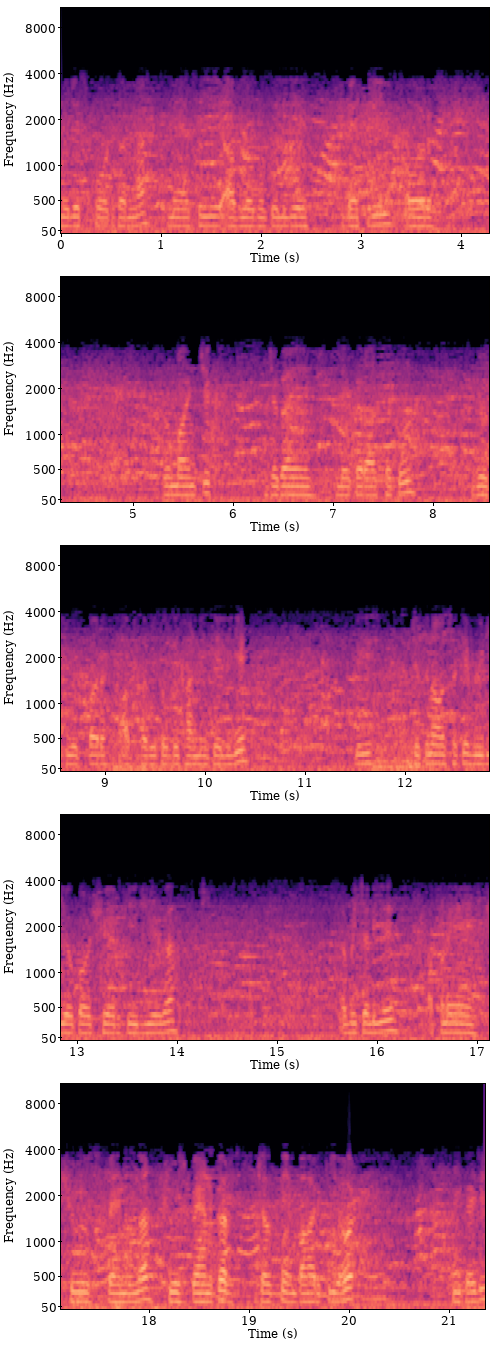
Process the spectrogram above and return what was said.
मुझे सपोर्ट करना। मैं ऐसे ही आप लोगों के लिए बेहतरीन और रोमांचक जगहें लेकर आ सकूँ यूट्यूब पर आप सभी को दिखाने के लिए। प्लीज़ जितना हो सके वीडियो को शेयर कीजिएगा। अभी चलिए अपने शूज़ पहनूँगा। शूज़ पहनकर चलते हैं बाहर की ओर। ठीक है जी।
